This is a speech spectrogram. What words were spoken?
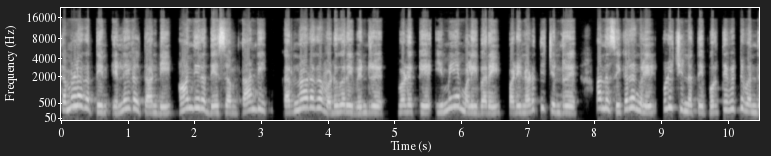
தமிழகத்தின் எல்லைகள் தாண்டி ஆந்திர தேசம் தாண்டி கர்நாடக வடுகரை வென்று வடக்கே இமயமலை வரை படி நடத்தி சென்று அந்த சிகரங்களில் புலிச்சின்னத்தை பொருத்திவிட்டு வந்த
